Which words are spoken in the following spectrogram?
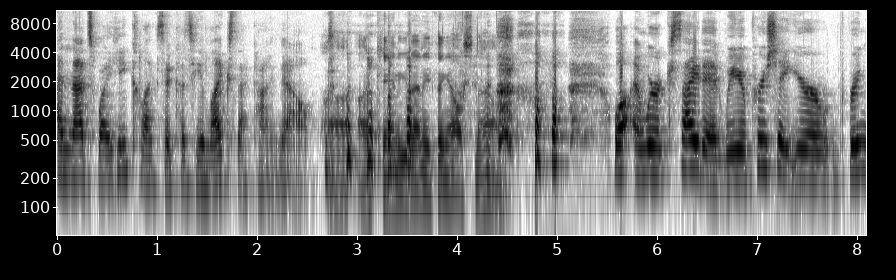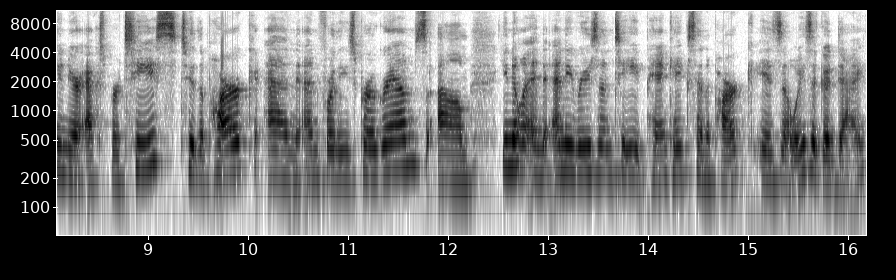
And that's why he collects it because he likes that kind now. Uh, I can't eat anything else now. Well, and we're excited. We appreciate your bringing your expertise to the park and, and for these programs. Um, you know, and any reason to eat pancakes in a park is always a good day.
